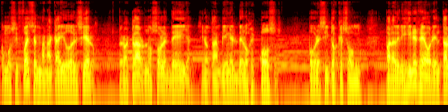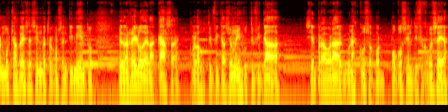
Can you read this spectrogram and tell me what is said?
como si fuese el maná caído del cielo. Pero aclaro, no solo el de ella, sino también el de los esposos, pobrecitos que somos, para dirigir y reorientar muchas veces sin nuestro consentimiento el arreglo de la casa con la justificación injustificada, siempre habrá alguna excusa, por poco científico que sea,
